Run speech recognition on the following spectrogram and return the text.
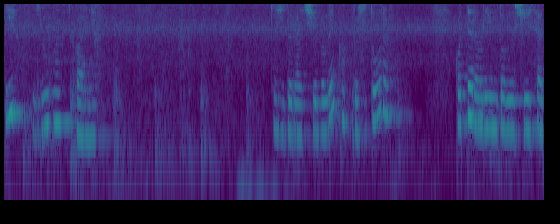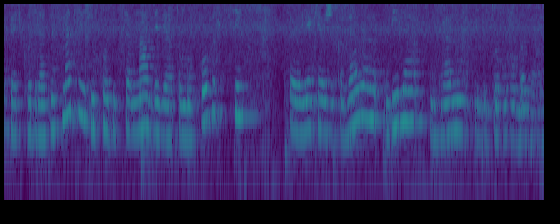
І друга спальня. Дуже, до речі, велика, простора. Квартира орієнтовно 65 квадратних метрів, знаходиться на 9 поверсі, е, як я вже казала, біля центрального продуктового базару.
